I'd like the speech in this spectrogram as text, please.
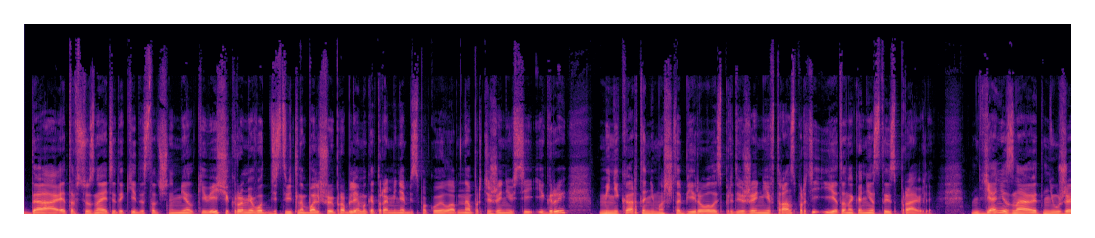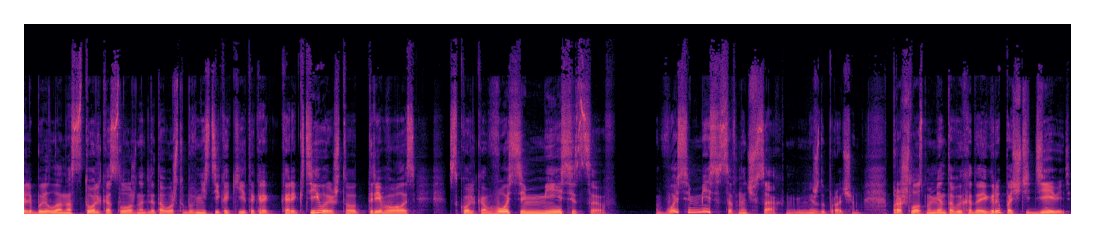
да, это все, знаете, такие достаточно мелкие вещи, кроме вот действительно большой проблемы, которая меня беспокоила на протяжении всей игры. Мини-карта не масштабировалась при движении в транспорте, и это наконец-то исправили. Я не знаю, это неужели было настолько сложно для того, чтобы внести какие-то коррективы, что требовалось сколько? 8 месяцев 8 месяцев на часах, между прочим. Прошло с момента выхода игры почти 9.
